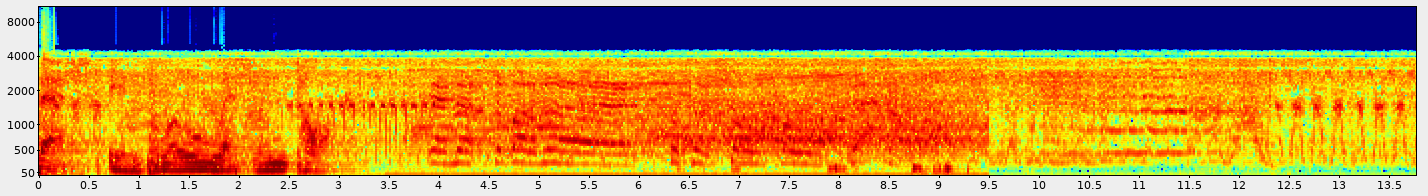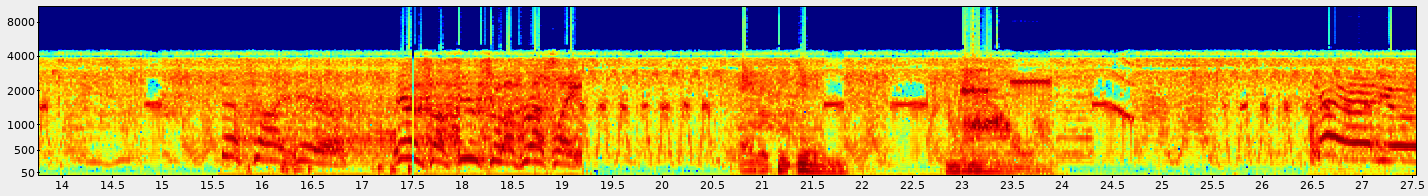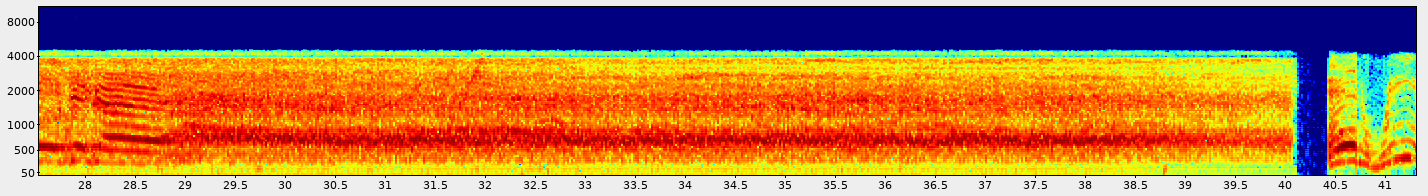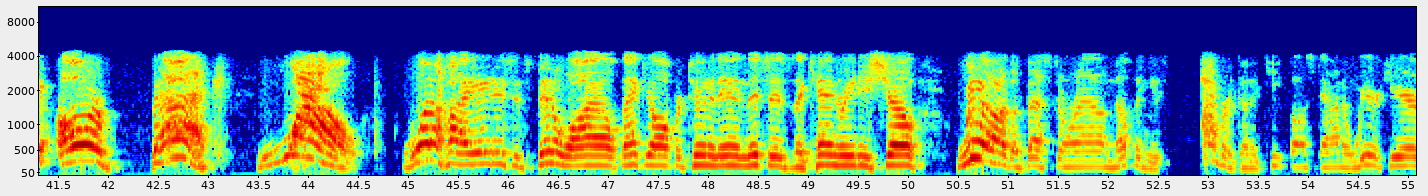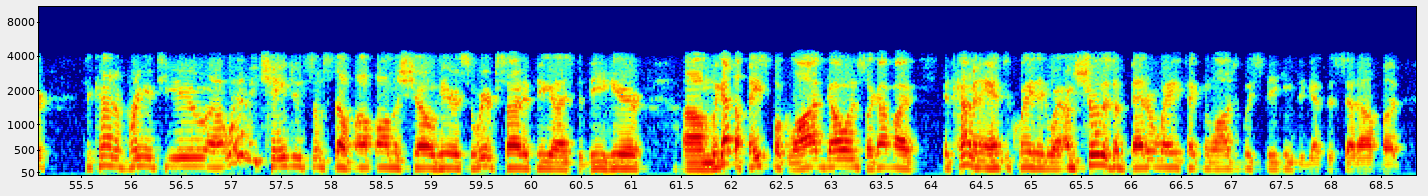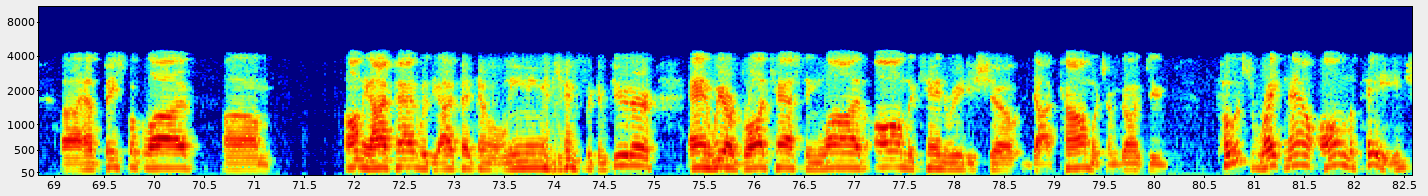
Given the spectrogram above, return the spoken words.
Best in pro wrestling talk. And that's the bottom line. Because Stone Cold Jackson. This right here is the future of wrestling. And it begins the Ken Reedy Show. We are the best around. Nothing is ever going to keep us down. And we're here to kind of bring it to you. Uh, we're going to be changing some stuff up on the show here. So we're excited for you guys to be here. Um, we got the Facebook Live going. So I got my, it's kind of an antiquated way. I'm sure there's a better way, technologically speaking, to get this set up. But uh, I have Facebook Live um, on the iPad with the iPad kind of leaning against the computer. And we are broadcasting live on the KenReedyShow.com, which I'm going to post right now on the page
